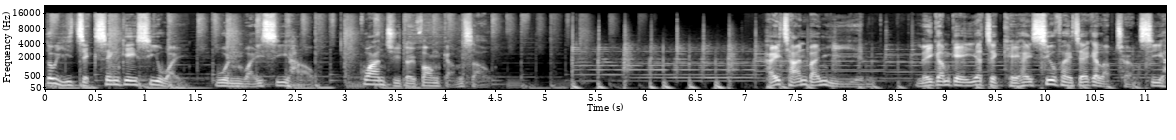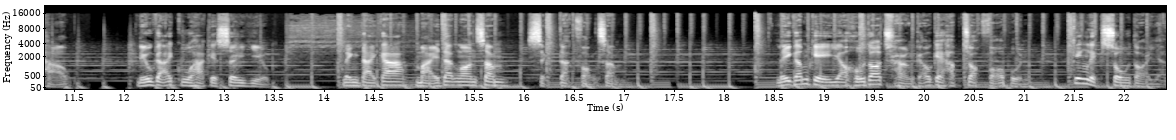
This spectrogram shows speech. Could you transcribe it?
都以直升机思维换位思考，关注对方感受。喺产品而言，李锦记一直企喺消费者嘅立场思考，了解顾客嘅需要，令大家买得安心，食得放心。李锦記有好多長久嘅合作伙伴，經歷數代人，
